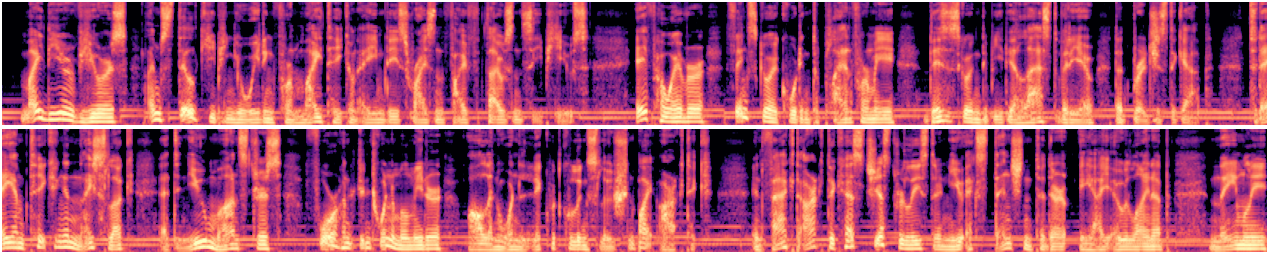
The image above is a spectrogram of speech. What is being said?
My dear viewers, I'm still keeping you waiting for my take on AMD's Ryzen 5000 CPUs. If, however, things go according to plan for me, this is going to be the last video that bridges the gap. Today I'm taking a nice look at the new monstrous 420mm all-in-one liquid cooling solution by Arctic. In fact, Arctic has just released their new extension to their AIO lineup, namely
